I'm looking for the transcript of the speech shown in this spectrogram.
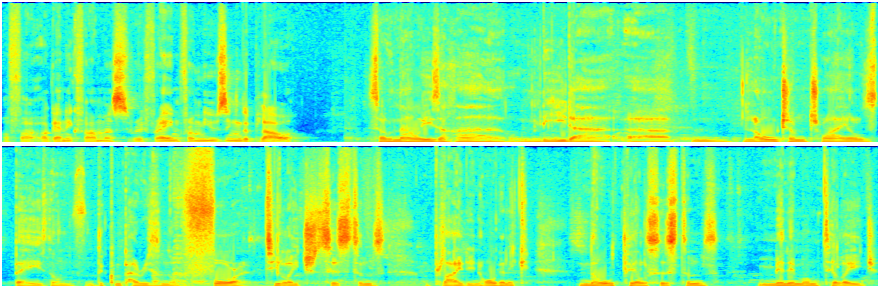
of organic farmers refrain from using the plow. So now ISARA lead a, a long-term trials based on the comparison of four tillage systems applied in organic, no-till systems, minimum tillage,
